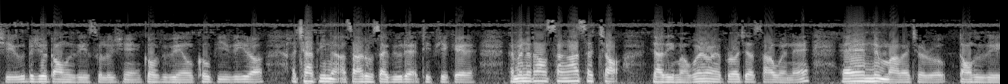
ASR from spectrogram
ရှိဘူးတချို့တောင်သူတွေဆိုလို့ရှိရင် coffee ပင်ကိုခုတ်ပြီးပြီးတော့အခြားသီးနှံအစားတို့စိုက်ပျိုးတဲ့အထိဖြစ်ခဲ့တယ်ဒါပေမဲ့2015 16ရာသီမှာ Windrock ရဲ့ project စဝင်တယ်အဲနှစ်မှာပဲကျွန်တော်တို့တောင်သူတွေ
